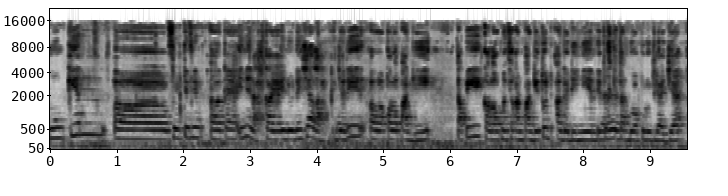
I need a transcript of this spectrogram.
mungkin eh 50 eh, kayak inilah kayak Indonesia lah. Jadi eh, kalau pagi tapi kalau misalkan pagi itu agak dingin itu sekitar 20 derajat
